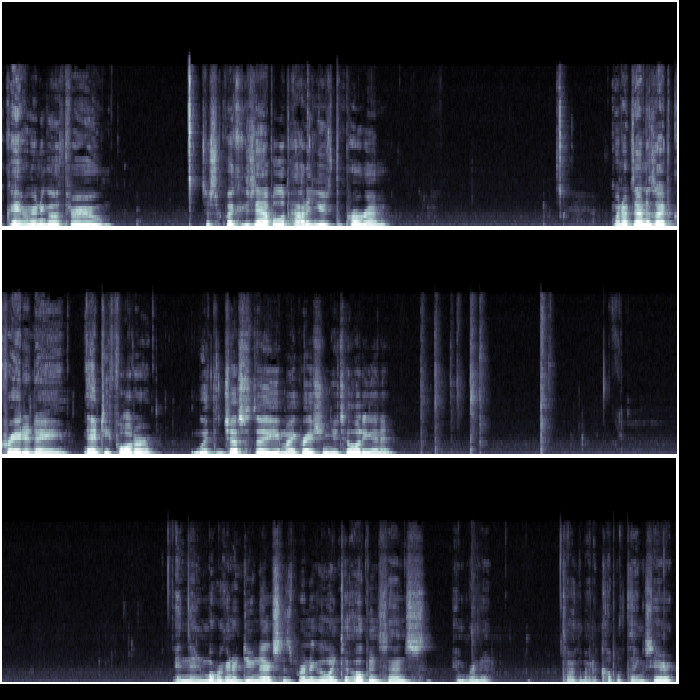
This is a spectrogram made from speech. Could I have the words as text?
Okay, we're going to go through just a quick example of how to use the program. What I've done is I've created a empty folder with just the migration utility in it. And then what we're going to do next is we're going to go into OPNsense and we're going to talk about a couple things here.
